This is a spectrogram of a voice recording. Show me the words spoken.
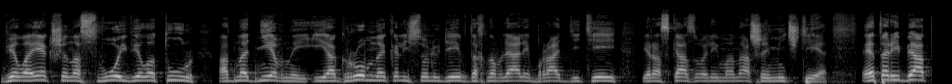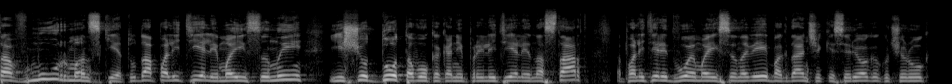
велоэкшена свой велотур однодневный. И огромное количество людей вдохновляли брать детей и рассказывали им о нашей мечте. Это ребята в Мурманске. Туда полетели мои сыны еще до того, как они прилетели на старт. Полетели двое моих сыновей, Богданчик и Серега Кучерук.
